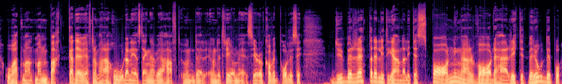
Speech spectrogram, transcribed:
och att man, man backade efter de här hårda nedstängningarna vi har haft under, under tre år med zero covid policy. Du berättade lite grann, lite spaningar vad det här riktigt berodde på.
